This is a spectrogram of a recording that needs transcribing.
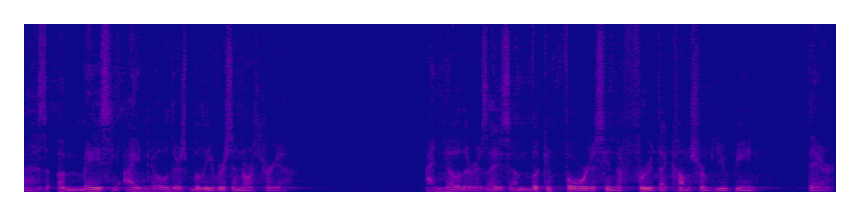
that is amazing. I know there's believers in North Korea. I know there is. I just, I'm looking forward to seeing the fruit that comes from you being there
